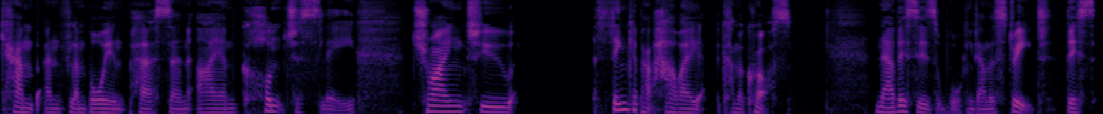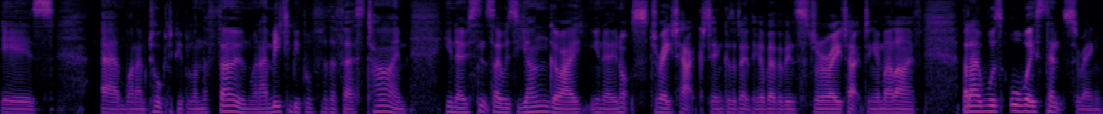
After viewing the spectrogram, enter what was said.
camp and flamboyant person, I am consciously trying to think about how I come across. Now, this is walking down the street. This is um, when I'm talking to people on the phone, when I'm meeting people for the first time. You know, since I was younger, I, you know, not straight acting, because I don't think I've ever been straight acting in my life, but I was always censoring.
